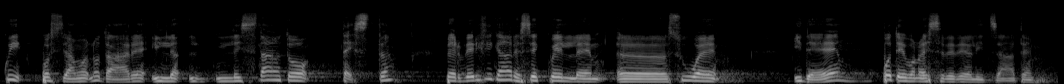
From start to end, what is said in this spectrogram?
Qui possiamo notare il, listato test per verificare se quelle eh, sue idee potevano essere realizzate.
